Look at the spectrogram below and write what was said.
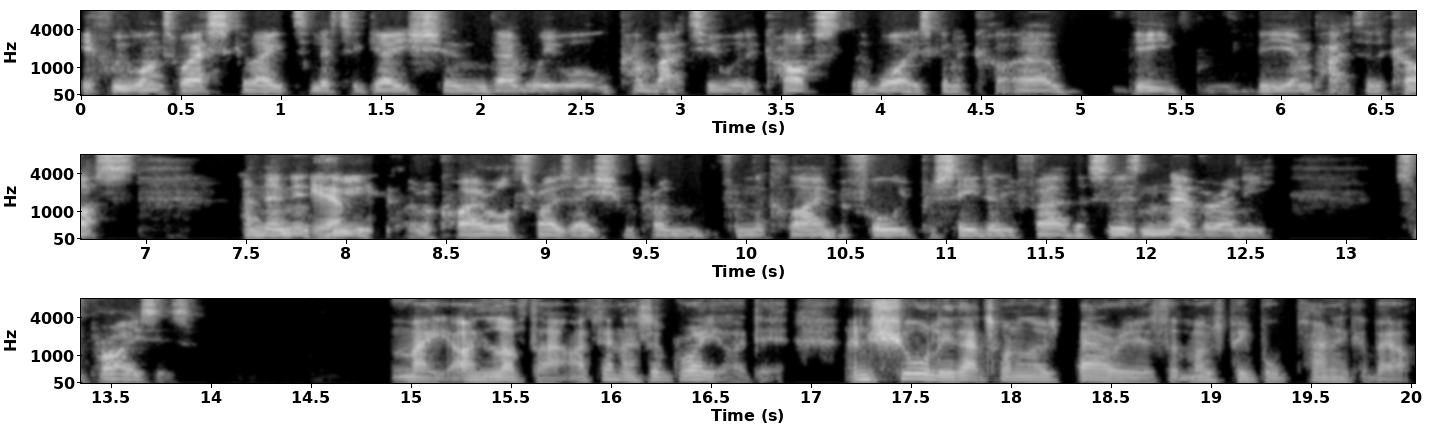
If we want to escalate to litigation, then we will come back to you with a cost of what is going to uh, the the impact of the costs, and then it, yep. we require authorization from from the client before we proceed any further. So there's never any surprises. Mate, I love that. I think that's a great idea. And surely that's one of those barriers that most people panic about.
